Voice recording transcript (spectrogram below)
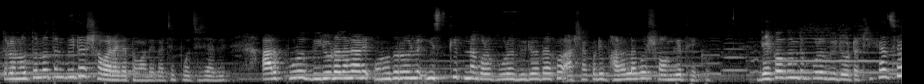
তাহলে নতুন নতুন ভিডিও সবার আগে তোমাদের কাছে পৌঁছে যাবে। আর পুরো ভিডিওটা দেখার অনুরোধ হলো স্কিপ না করে পুরো ভিডিও দেখো। আশা করি ভালো লাগো, সঙ্গে থেকো। দেখো কিন্তু পুরো ভিডিওটা, ঠিক আছে?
